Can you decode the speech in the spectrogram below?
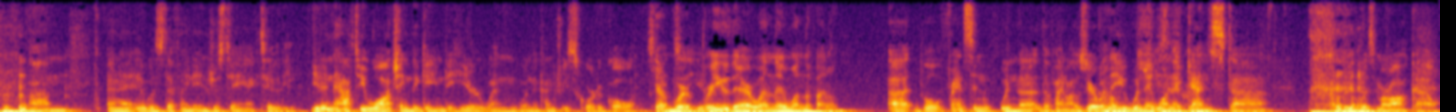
um, and it was definitely an interesting activity. You didn't have to be watching the game to hear when, when the country scored a goal. yeah, were, were you there when they won the final? Uh, well, France didn't win the, the final. I was there when Oh, they when they won Jesus against uh, I believe it was Morocco,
